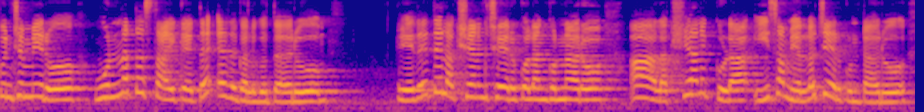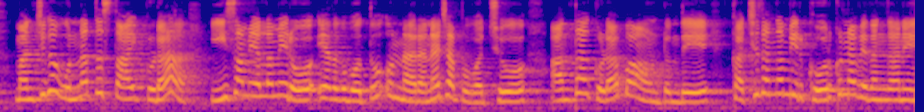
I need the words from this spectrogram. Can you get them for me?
కొంచెం మీరు ఉన్నత స్థాయికి అయితే ఎదగలుగుతారు. ఏదైతే లక్ష్యానికి చేరుకోవాలనుకున్నారో ఆ లక్ష్యానికి కూడా ఈ సమయంలో చేరుకుంటారు. మంచిగా ఉన్నత స్థాయికి కూడా ఈ సమయంలో మీరు ఎదగబోతూ ఉన్నారనే చెప్పవచ్చు. అంతా కూడా బాగుంటుంది. ఖచ్చితంగా మీరు కోరుకున్న విధంగానే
